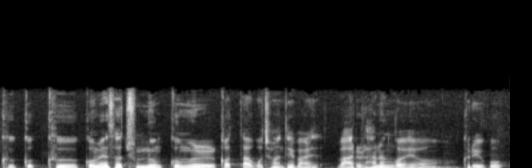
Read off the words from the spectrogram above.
그, 그, 그 꿈에서 죽는 꿈을 꿨다고 저한테 말, 말을 하는 거예요. 그리고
